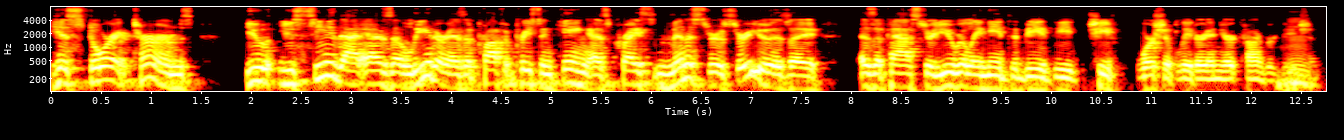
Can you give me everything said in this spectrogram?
historic terms, you you see that as a leader, as a prophet, priest, and king, as Christ ministers through you as a as a pastor, you really need to be the chief worship leader in your congregation. Mm.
